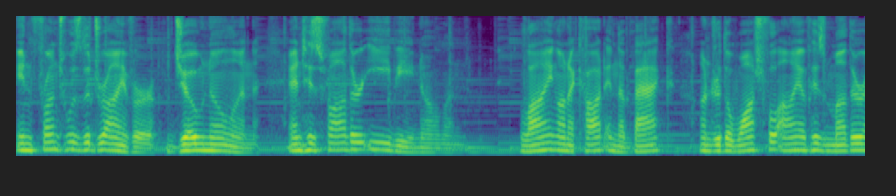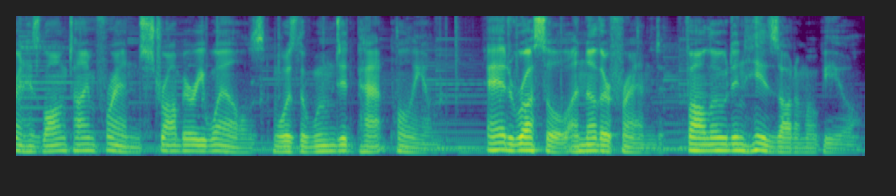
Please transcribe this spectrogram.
In front was the driver, Joe Nolan, and his father, E.B. Nolan. Lying on a cot in the back, under the watchful eye of his mother and his longtime friend, Strawberry Wells, was the wounded Pat Pulliam. Ed Russell, another friend, followed in his automobile.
